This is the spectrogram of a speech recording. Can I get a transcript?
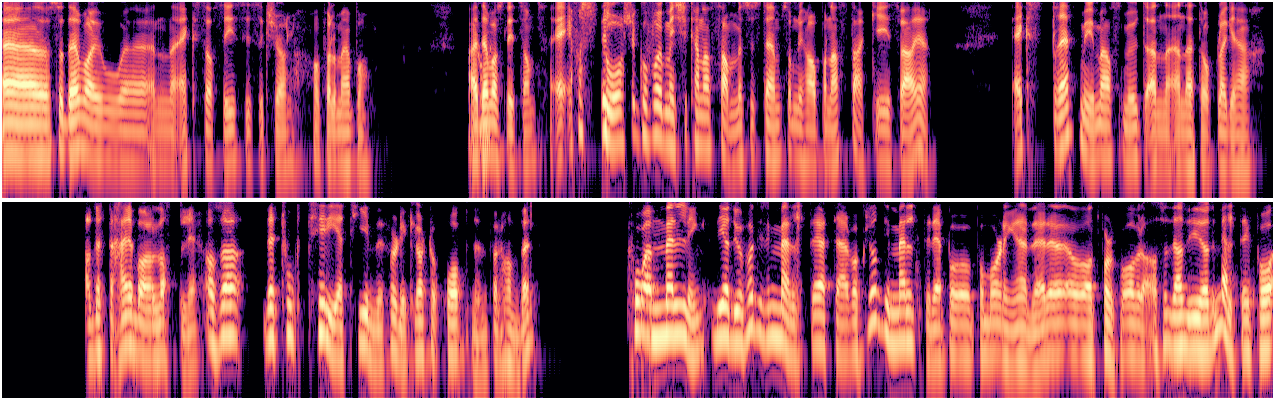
Uh, så det var jo eh, en eksersis i seg sjøl å følge med på. Nei, det var slitsomt. Jeg forstår ikke hvorfor vi ikke kan ha samme system som de har på Nasdaq i Sverige. Ekstremt mye mer smooth enn en dette opplegget her. Ja, Dette her er bare latterlig. Altså, Det tok tre timer før de klarte å åpne den for handel. På en melding De hadde jo faktisk meldt det etter. Det var ikke sånn at de meldte det på, på morgenen heller. og at folk var over. Altså, de hadde meldt det på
